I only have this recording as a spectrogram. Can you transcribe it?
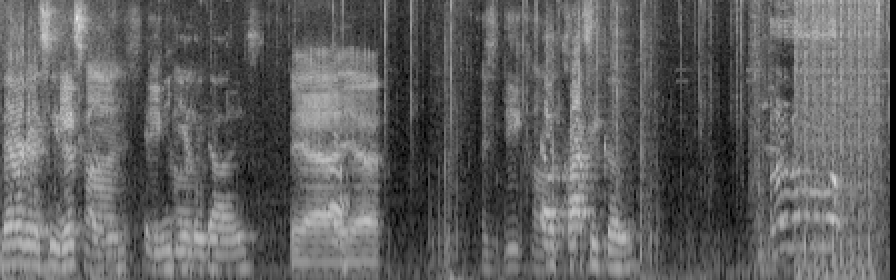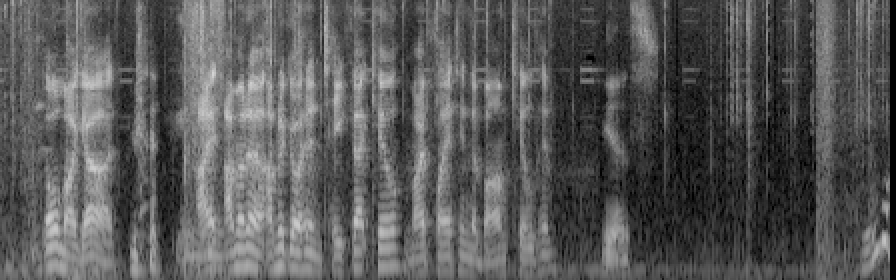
Never gonna see this Decon, coming. decon. Immediately dies. Yeah, yeah. It's El decon. Clasico. Oh my god. I, I'm gonna I'm gonna go ahead and take that kill. My planting the bomb killed him. yes. Go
